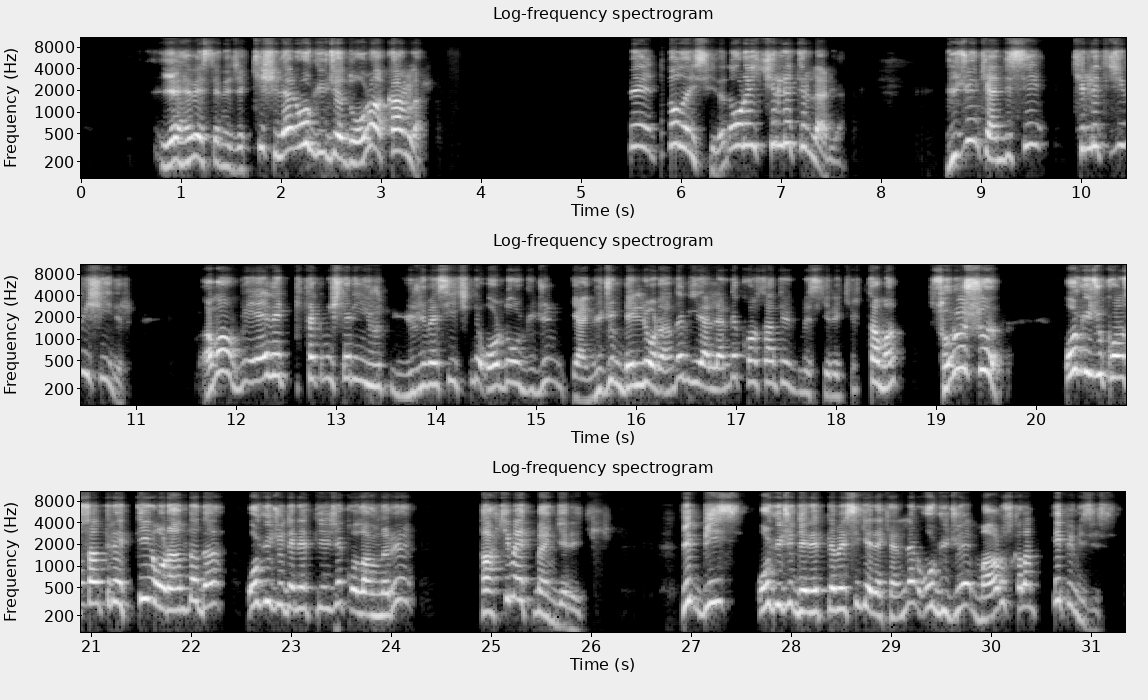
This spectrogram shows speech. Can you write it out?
heveslenecek kişiler o güce doğru akarlar. Ve dolayısıyla da orayı kirletirler yani. Gücün kendisi kirletici bir şeydir. Ama evet bir takım işlerin yürümesi için de orada o gücün yani gücün belli oranda bir yerlerde konsantre edilmesi gerekir. Tamam. Sorun şu. O gücü konsantre ettiğin oranda da o gücü denetleyecek olanları tahkim etmen gerekir. Ve biz o gücü denetlemesi gerekenler o güce maruz kalan hepimiziz.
